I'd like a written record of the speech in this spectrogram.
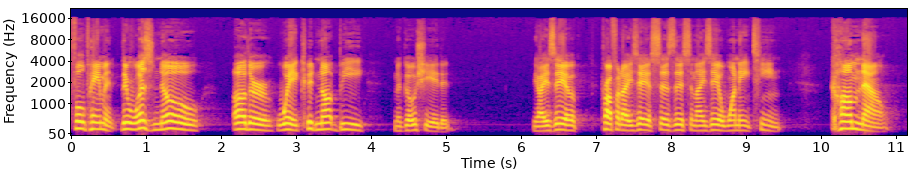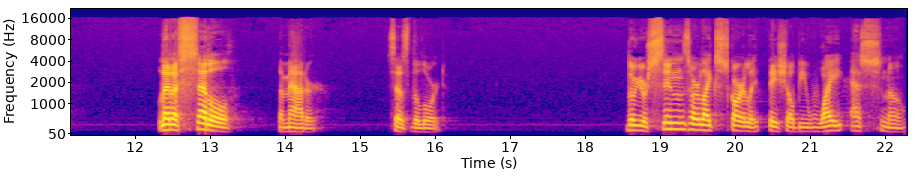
Full payment. There was no other way, it could not be negotiated. The Isaiah prophet Isaiah says this in Isaiah 118. Come now, let us settle the matter, says the Lord. Though your sins are like scarlet, they shall be white as snow.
